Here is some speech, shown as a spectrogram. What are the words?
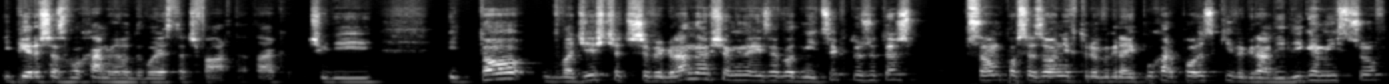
I pierwsza z Włochami to 24, tak? Czyli i to 23 wygrane osiągnęli zawodnicy, którzy też są po sezonie, w którym wygrali Puchar Polski, wygrali Ligę Mistrzów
